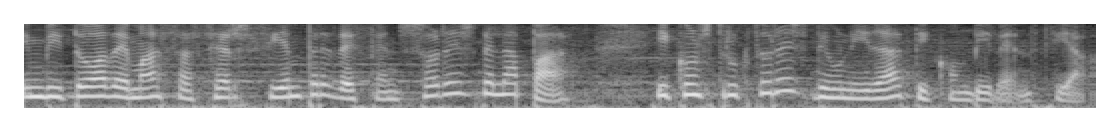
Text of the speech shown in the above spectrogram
Invitó además a ser siempre defensores de la paz y constructores de unidad y convivencia.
